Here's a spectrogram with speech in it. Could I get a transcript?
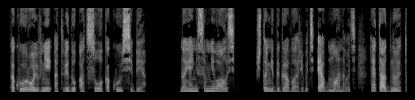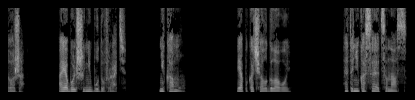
какую роль в ней отведу отцу, а какую себе но я не сомневалась, что не договаривать и обманывать это одно и то же. А я больше не буду врать никому. Я покачала головой. Это не касается нас.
